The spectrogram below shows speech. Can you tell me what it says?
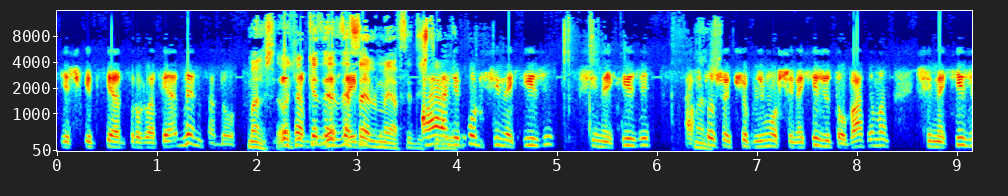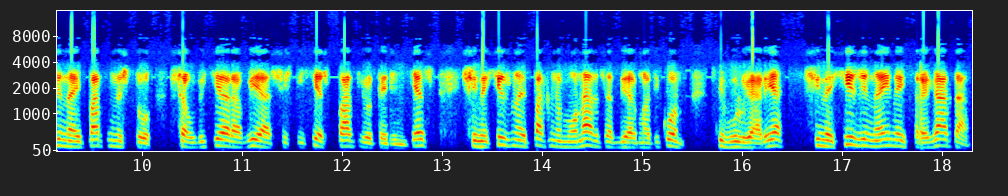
και σχετική αντρογραφία. Δεν θα το... Μάλιστα. Δεν, θα, και δεν, δεν θέλουμε αυτή τη στιγμή. Άρα λοιπόν συνεχίζει, συνεχίζει αυτός ο εξοπλισμός συνεχίζει το βάθεμα, συνεχίζει να υπάρχουν στο Σαουδική Αραβία συστοιχίες πάτριο ελληνικές, συνεχίζουν να υπάρχουν μονάδες αντιαρματικών στη Βουλγαρία, συνεχίζει να είναι η φρεγάτα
